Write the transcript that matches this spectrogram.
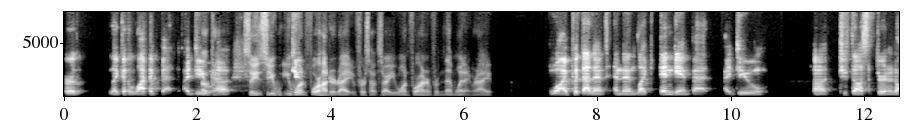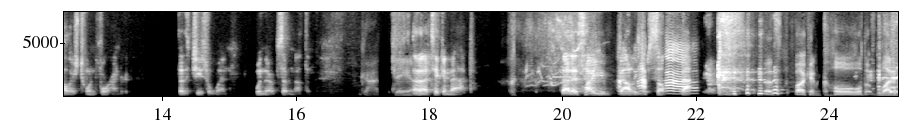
or like a live bet. I do. Okay. Uh, so you so you, you two- won four hundred, right? First off, sorry, you won four hundred from them winning, right? well, I put that in, and then like in game bet, I do uh, two thousand three hundred dollars to win four hundred that the Chiefs will win when they're up seven nothing, God damn. and then I take a nap. that is how you battle yourself back. That's fucking cold blooded.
